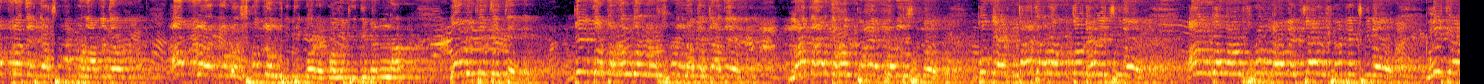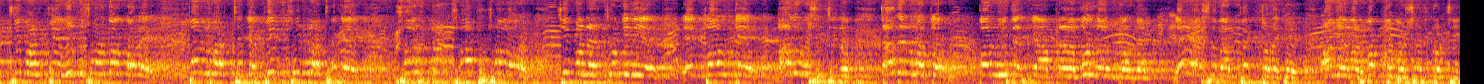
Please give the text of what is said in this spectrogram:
আপনাদের কাছে এখন আবেদন, আপনারা কোনো স্বজন ভীতি করে কমিটি দিবেন না। কমিটি দিতে বিগত আন্দোলন সংগ্রামে যাদের মাথার ঘাম পায়ে পড়েছিল, বুকের তাজা রক্ত ঢেলেছিল, আন্দোলন সংগ্রামে জেল খেটেছিল নিজের জীবনকে উৎসর্গ করে পরিবার থেকে, বিচ্ছিন্ন থেকে সব- সময় জীবনের ঝুঁকি নিয়ে এই দলকে ভালোবেসেছিল। তাদের মতো কর্মীদেরকে আপনারা মূল্যায়ন করবেন। এই আশাবাদ ব্যক্ত রেখে আমি আমার বক্তব্য শেষ করছি।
